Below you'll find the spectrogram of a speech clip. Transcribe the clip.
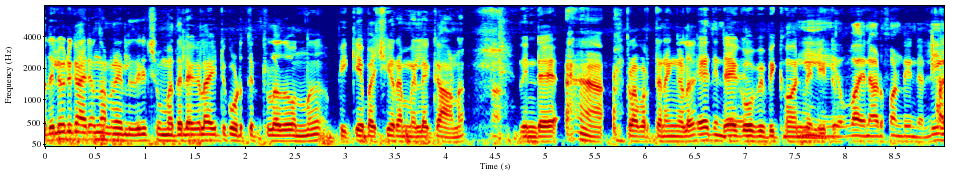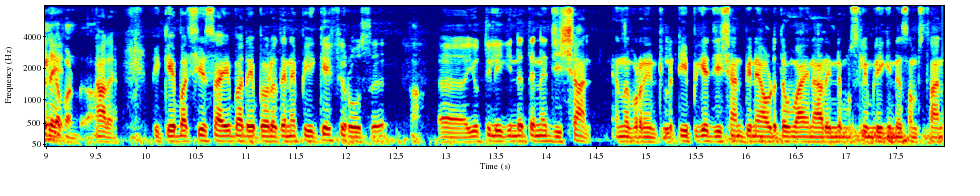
അതിലൊരു കാര്യം എന്ന് പറഞ്ഞാൽ ഇതിൽ ചുമതലകളായിട്ട് കൊടുത്തിട്ടുള്ളത് ഒന്ന് P K Basheer M L എക്കാണ് ഇതിന്റെ പ്രവർത്തനങ്ങൾ? ഏകോപിപ്പിക്കാൻ വേണ്ടി ഈ വയനാട് ഫണ്ടിന്റെ ലീഗിന്റെ ഫണ്ട്. അതെ. പി കെ ബഷീർ സാഹിബ് അതേപോലെ തന്നെ പി കെ ഫിറോസ് യൂത്ത് ലീഗിന്റെ തന്നെ ജിഷാൻ എന്ന് പറഞ്ഞിട്ടുള്ള ടി പി കെ ജിഷാൻ പിന്നെ അവിടുത്തെ വയനാടിന്റെ മുസ്ലിം ലീഗിന്റെ സംസ്ഥാന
